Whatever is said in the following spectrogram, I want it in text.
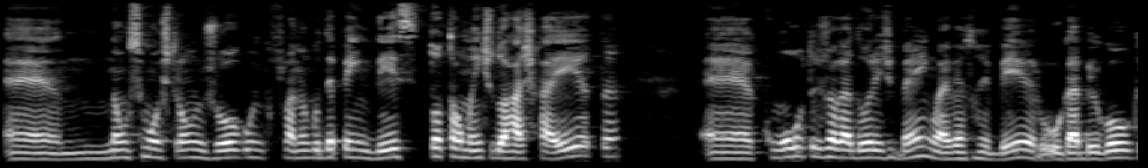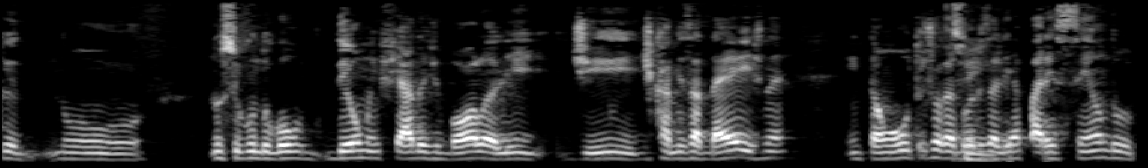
é, não se mostrou um jogo em que o Flamengo dependesse totalmente do Arrascaeta, é, com outros jogadores bem, o Everton Ribeiro, o Gabigol que no, no segundo gol deu uma enfiada de bola ali de, de camisa 10, né? Então outros jogadores Sim. ali aparecendo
